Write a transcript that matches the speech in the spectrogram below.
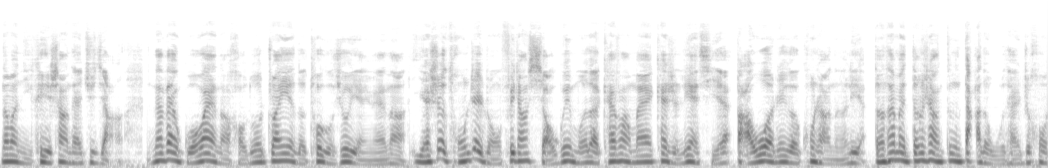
那么你可以上台去讲。那在国外呢，好多专业的脱口秀演员呢，也是从这种非常小规模的开放麦开始练习，把握这个控场能力。等他们登上更大的舞台之后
